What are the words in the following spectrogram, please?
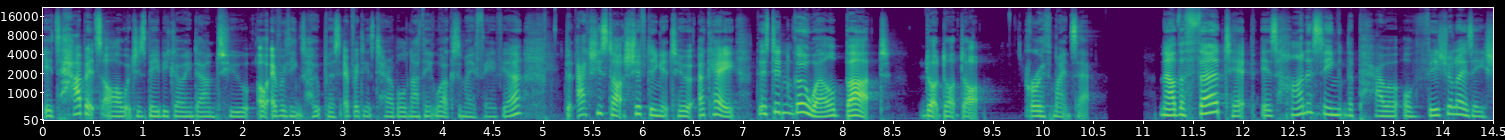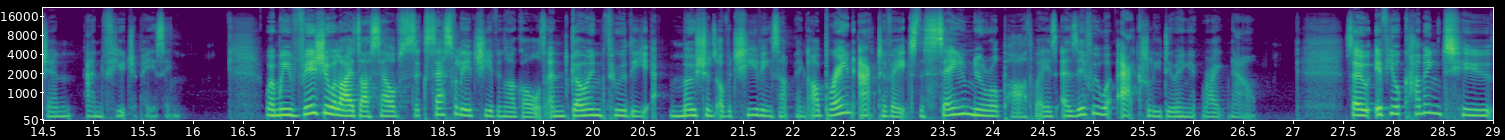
its habits are, which is maybe going down to, oh, everything's hopeless, everything's terrible, nothing works in my favor, but actually start shifting it to, okay, this didn't go well, but dot, dot, dot, growth mindset. Now, the third tip is harnessing the power of visualization and future pacing. When we visualize ourselves successfully achieving our goals and going through the motions of achieving something, our brain activates the same neural pathways as if we were actually doing it right now. So if you're coming to,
